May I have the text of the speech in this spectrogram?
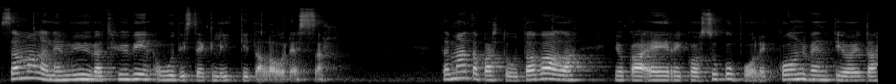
Samalla ne myyvät hyvin uutisten klikkitaloudessa. Tämä tapahtuu tavalla, joka ei riko sukupuolikonventioita,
